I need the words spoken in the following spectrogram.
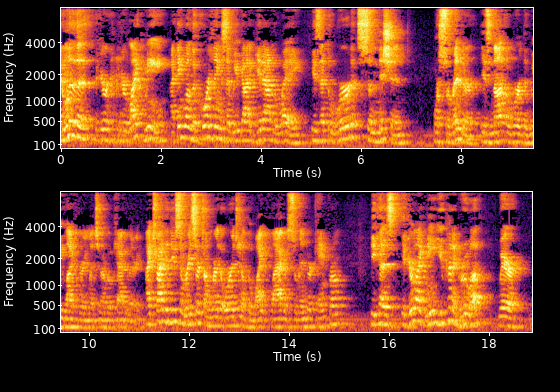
And one of the, if you're, if you're like me, I think one of the core things that we've got to get out of the way is that the word submission or surrender is not a word that we like very much in our vocabulary. I tried to do some research on where the origin of the white flag of surrender came from. Because if you're like me, you kind of grew up where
